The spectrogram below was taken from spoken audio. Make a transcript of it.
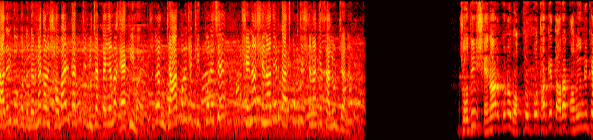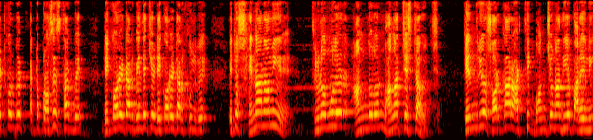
তাদেরকেও করতে দেবে না, কারণ সবার কাছে বিচারটা যেন একই হয়। সুতরাং যা করেছে ঠিক করেছে, সেনা সেনাদের কাজ করেছে, সেনাকে স্যালুট জানায়। যদি সেনার কোনো বক্তব্য থাকে, তারা কমিউনিকেট করবে, একটা প্রসেস থাকবে। ডেকোরেটর বেঁধেছে ডেকোরেটর খুলবে। এ তো সেনা নামিয়ে তৃণমূলের আন্দোলন ভাঙার চেষ্টা হচ্ছে। কেন্দ্রীয় সরকার আর্থিক বঞ্চনা দিয়ে পারেনি।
